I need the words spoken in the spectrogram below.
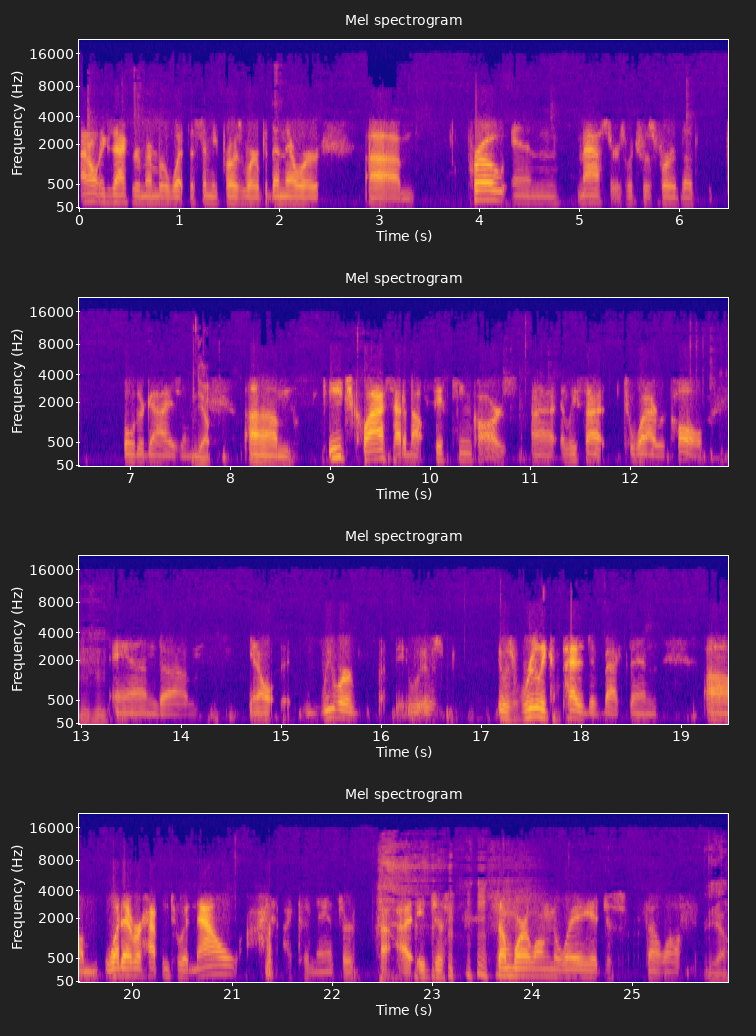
I don't exactly remember what the semi pros were, but then there were um, pro and masters, which was for the older guys. And Yep. um, each class had about 15 cars, uh, at least that, to what I recall. Mhm. And um, you know, we were it was it was really competitive back then. Um, whatever happened to it now, I, I couldn't answer. I, I, it just somewhere along the way, it just fell off. Yeah,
